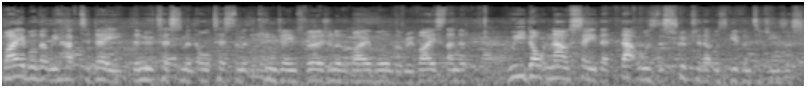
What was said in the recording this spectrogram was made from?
Bible that we have today, the New Testament, Old Testament, the King mm. James Version of the Bible, the Revised Standard, we don't now say that that was the scripture that was given to Jesus.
